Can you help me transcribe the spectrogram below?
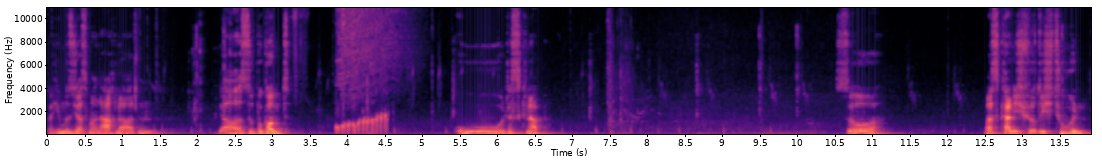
Weil hier muss ich erstmal nachladen. Ja, super, kommt. Uh, das ist knapp. So. Was kann ich für dich tun?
